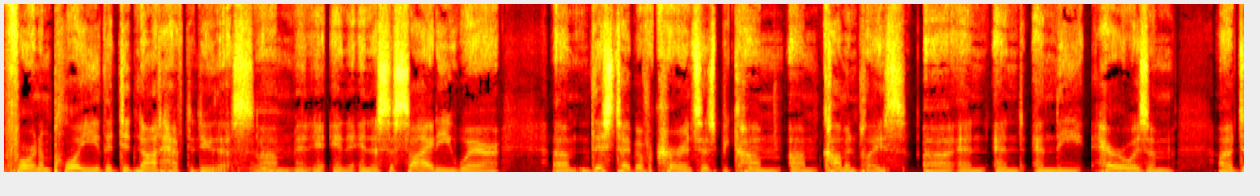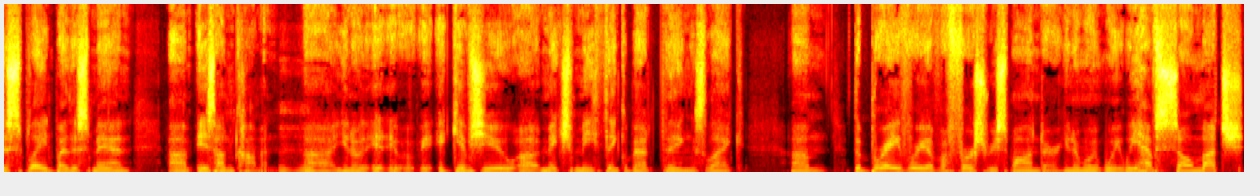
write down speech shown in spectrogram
for an employee that did not have to do this. Um, in, in in a society where um, this type of occurrence has become um, commonplace uh, and and and the heroism uh, displayed by this man um, is uncommon. Uh, you know, it, it, it gives you uh, makes me think about things like um, the bravery of a first responder. You know, we- we have so much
